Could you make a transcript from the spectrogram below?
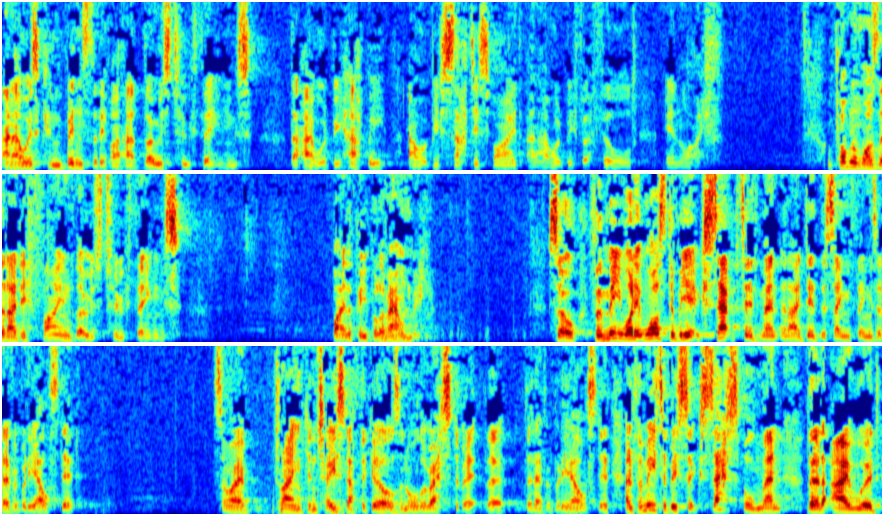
And I was convinced that if I had those two things, that I would be happy, I would be satisfied, and I would be fulfilled in life. The problem was that I defined those two things by the people around me. So for me, what it was to be accepted meant that I did the same things that everybody else did. So I drank and chased after girls and all the rest of it that, that everybody else did. And for me to be successful meant that I would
